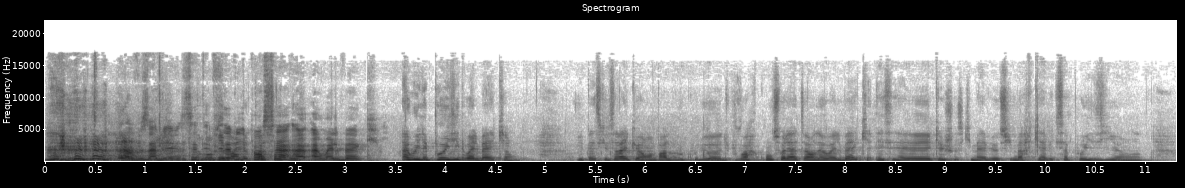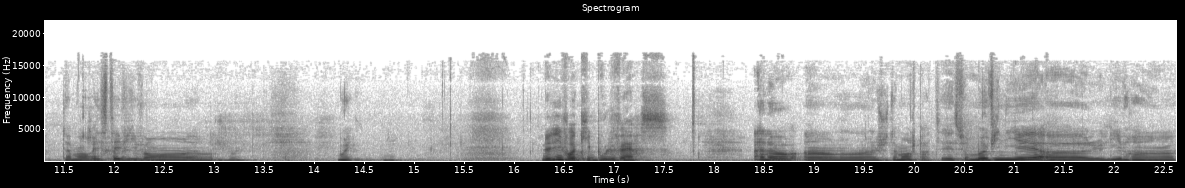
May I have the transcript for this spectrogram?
Alors vous aviez, vous aviez pensé à, à, Welbeck? Ah oui, les poésies de Welbeck. Oui, parce que c'est vrai qu'on parle beaucoup du pouvoir consolateur de Welbeck, et c'est quelque chose qui m'avait aussi marqué avec sa poésie, notamment Rester vivant. Oui. Le livre qui bouleverse. Alors, justement, je partais sur Mauvigné, euh, le livre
